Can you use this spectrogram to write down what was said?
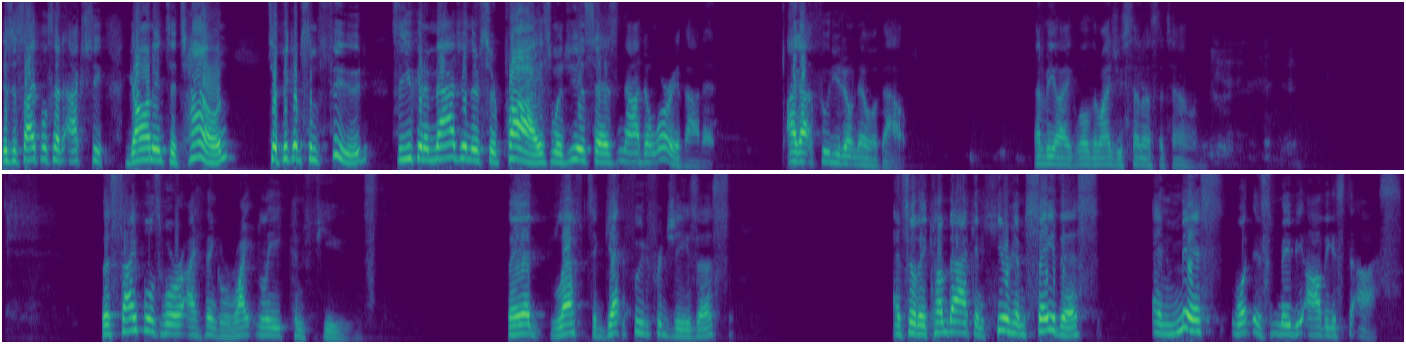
His disciples had actually gone into town to pick up some food, so you can imagine their surprise when Jesus says, Nah, don't worry about it. I got food you don't know about. I'd be like, Well, then why'd you send us to town? The disciples were, I think, rightly confused. They had left to get food for Jesus, and so they come back and hear him say this and miss what is maybe obvious to us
